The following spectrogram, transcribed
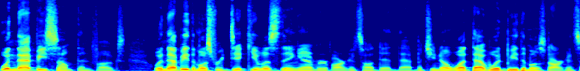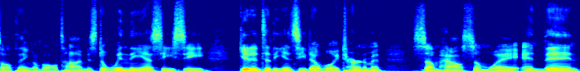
wouldn't that be something, folks? Wouldn't that be the most ridiculous thing ever if Arkansas did that? But you know what? That would be the most Arkansas thing of all time is to win the SEC, get into the NCAA tournament somehow, some way, and then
